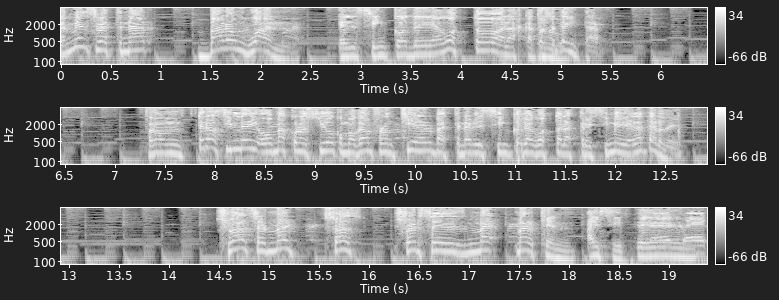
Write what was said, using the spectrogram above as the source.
También se va a estrenar Baron One el 5 de agosto a las 14.30. Frontera sin ley, o más conocido como Gun Frontier, va a estrenar el 5 de agosto a las 3 y media de la tarde. Schwarzenegger, Schwarz- Schwarzenegger, ahí sí, eh,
